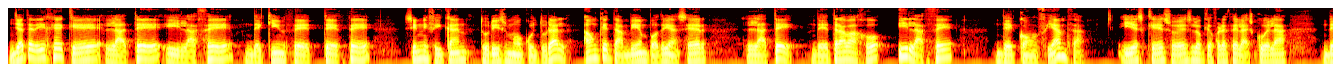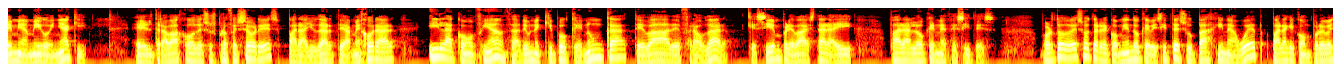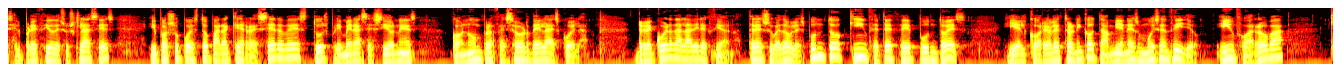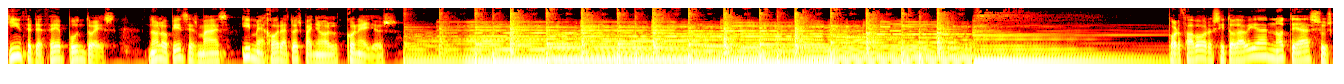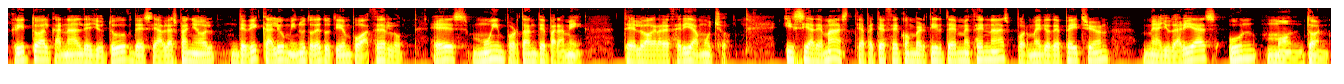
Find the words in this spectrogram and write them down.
Ya te dije que la T y la C de 15TC significan turismo cultural, aunque también podrían ser la T de trabajo y la C de confianza. Y es que eso es lo que ofrece la escuela de mi amigo Iñaki. El trabajo de sus profesores para ayudarte a mejorar y la confianza de un equipo que nunca te va a defraudar, que siempre va a estar ahí para lo que necesites. Por todo eso te recomiendo que visites su página web para que compruebes el precio de sus clases y por supuesto para que reserves tus primeras sesiones con un profesor de la escuela. Recuerda la dirección www.15tc.es y el correo electrónico también es muy sencillo info 15tc.es. No lo pienses más y mejora tu español con ellos. Por favor, si todavía no te has suscrito al canal de YouTube de Se Habla Español, dedícale un minuto de tu tiempo a hacerlo. Es muy importante para mí. Te lo agradecería mucho. Y si además te apetece convertirte en mecenas por medio de Patreon, me ayudarías un montón.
